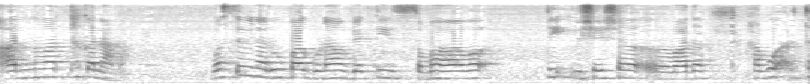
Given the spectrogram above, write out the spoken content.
ಅನ್ವರ್ಥಕ ನಾಮ. ವಸ್ತುವಿನ ರೂಪ, ಗುಣ, ವ್ಯಕ್ತಿ ಸ್ವಭಾವತಿ ವಿಶೇಷವಾದ ಹಾಗೂ ಅರ್ಥ,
